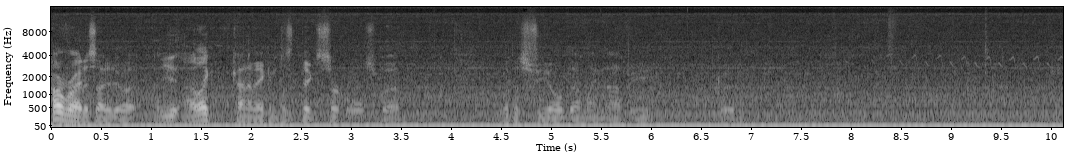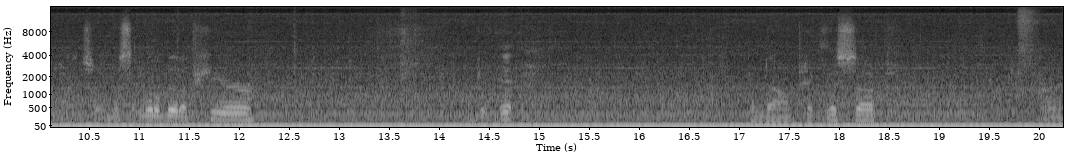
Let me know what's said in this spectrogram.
however I decide to do it, I like kind of making just big circles, but with this field, that might not be good. Alright, so I miss a little bit up here. Get it come down, pick this up. Alright.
